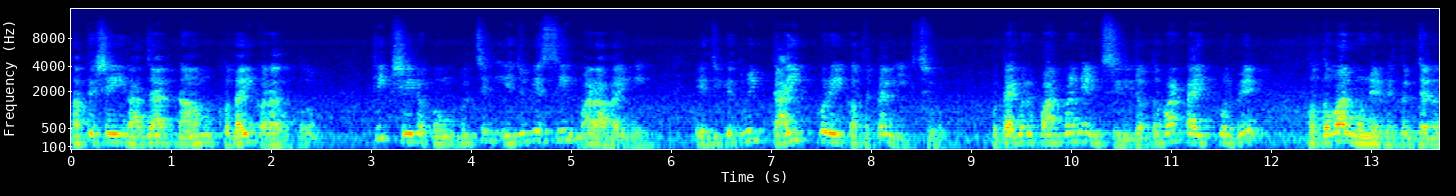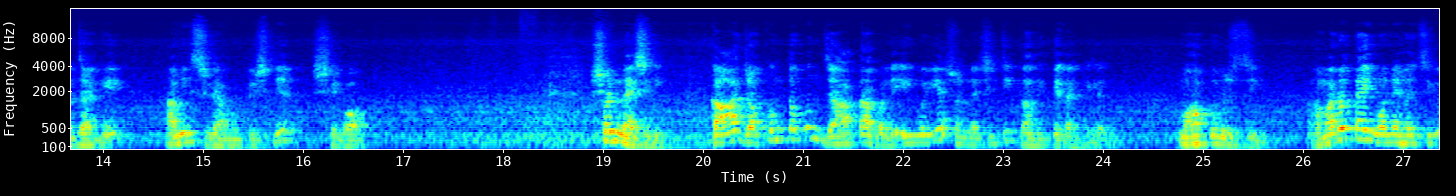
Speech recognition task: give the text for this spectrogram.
তাতে সেই রাজার নাম খোদাই করা হতো, ঠিক সেই রকম বলছেন এ যুগে সিল মারা হয়নি। এ যুগে তুমি টাইপ করে এই কথাটা লিখছো। ওটা একবারে পারমানেন্ট সিল, যতবার টাইপ করবে, ততবার মনের ভেতর যেন জাগে, আমি শ্রীরামকৃষ্ণের সেবক। সন্ন্যাসী কা যখন তখন যা তা বলে, এই বলিয়া সন্ন্যাসীটি কাঁদিতে লাগিলেন। মহাপুরুষজি, আমারও তাই মনে হয়েছিল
